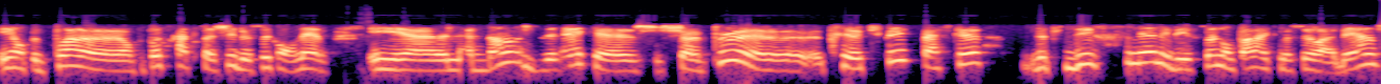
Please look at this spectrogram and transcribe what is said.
et on peut pas on peut pas se rapprocher de ceux qu'on aime. Et là-dedans, je dirais que je suis un peu préoccupée parce que depuis des semaines et des semaines, on parle avec M. Roberge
